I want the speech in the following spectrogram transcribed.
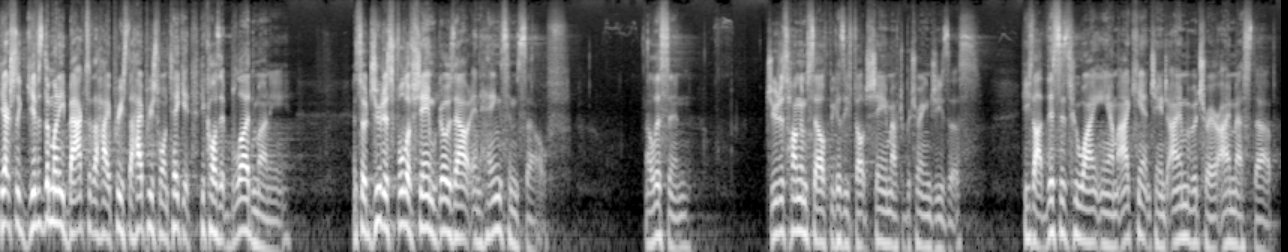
He actually gives the money back to the high priest. The high priest won't take it, he calls it blood money. And so Judas, full of shame, goes out and hangs himself. Now, listen Judas hung himself because he felt shame after betraying Jesus. He thought, This is who I am. I can't change. I am a betrayer. I messed up.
